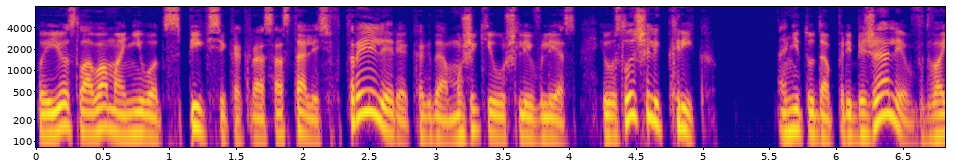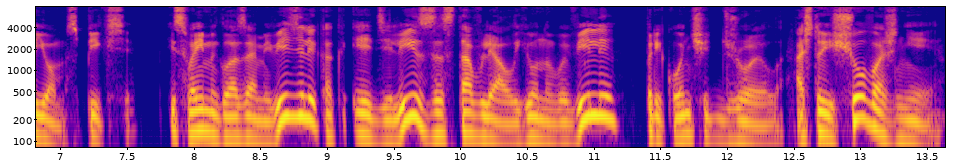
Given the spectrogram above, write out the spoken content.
По ее словам, они вот с Пикси как раз остались в трейлере, когда мужики ушли в лес, и услышали крик. Они туда прибежали вдвоем с Пикси, и своими глазами видели, как Эдди Ли заставлял юного Вилли прикончить Джоэла. А что еще важнее,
